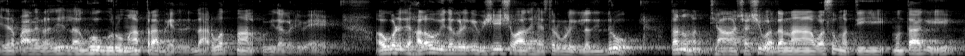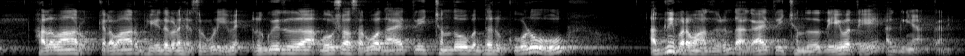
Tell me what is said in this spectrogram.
ಇದರ ಪಾದಗಳಲ್ಲಿ ಲಘು, ಗುರು, ಮಾತ್ರ ಭೇದದಿಂದ ಅರವತ್ನಾಲ್ಕು ವಿಧಗಳಿವೆ. ಅವುಗಳಲ್ಲಿ ಹಲವು ವಿಧಗಳಿಗೆ ವಿಶೇಷವಾದ ಹೆಸರುಗಳು ಇಲ್ಲದಿದ್ದರೂ ತನುಮಧ್ಯ ಶಶಿವದನ, ವಸುಮತಿ ಮುಂತಾಗಿ ಹಲವಾರು, ಕೆಲವಾರು ಭೇದಗಳ ಹೆಸರುಗಳು ಇವೆ. ಋಗ್ವೇದದ ಬಹುಶಃ ಸರ್ವ ಗಾಯತ್ರಿ ಛಂದೋಬದ್ಧ ಋಕ್ಕುಗಳು ಅಗ್ನಿಪರವಾದುದರಿಂದ ಗಾಯತ್ರಿ ಛಂದದ ದೇವತೆ ಅಗ್ನಿ ಆಗ್ತಾನೆ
